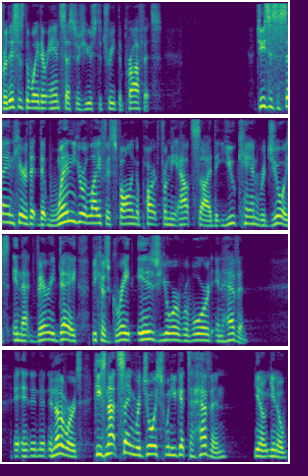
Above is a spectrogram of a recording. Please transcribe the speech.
for this is the way their ancestors used to treat the prophets. Jesus is saying here that, that when your life is falling apart from the outside, that you can rejoice in that very day because great is your reward in heaven. In, in, in other words, he's not saying rejoice when you get to heaven, you know, you know,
